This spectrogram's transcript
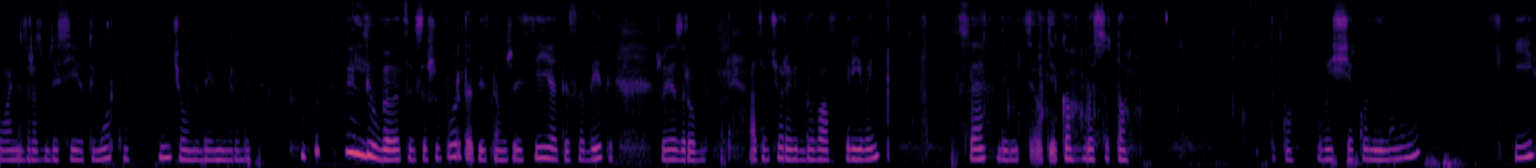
Ваня зараз буде сіяти морку. Нічого не дає мені робити. Він любить це все шупортатись, там щось сіяти, садити, що я зроблю. А це вчора відбивав рівень. Це, дивіться, от яка висота. Тако вище коліна мені. І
